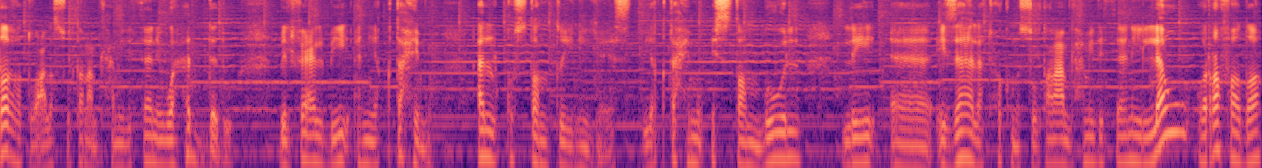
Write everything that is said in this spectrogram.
ضغطوا على السلطان عبد الحميد الثاني وهددوا بالفعل بأن يقتحموا القسطنطينية يقتحموا إسطنبول لإزالة حكم السلطان عبد الحميد الثاني لو رفض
